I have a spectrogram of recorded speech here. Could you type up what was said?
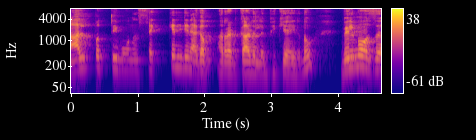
നാൽപ്പത്തി മൂന്ന് സെക്കൻഡിനകം റെഡ് കാർഡ് ലഭിക്കുകയായിരുന്നു. വിൽമോസ്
